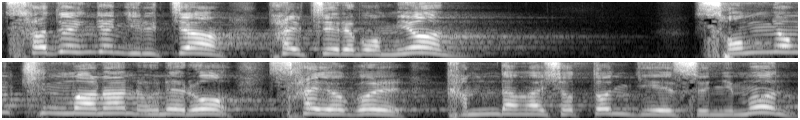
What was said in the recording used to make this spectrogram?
사도행전 1장 8절에 보면 성령 충만한 은혜로 사역을 감당하셨던 예수님은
